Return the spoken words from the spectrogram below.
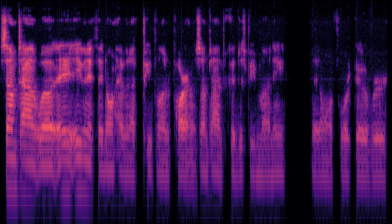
sometimes, well, even if they don't have enough people in the apartment, sometimes it could just be money they don't want to fork over.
